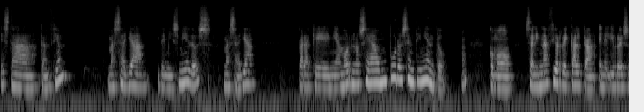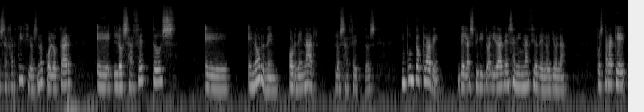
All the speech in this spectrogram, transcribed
esta canción, más allá de mis miedos, más allá, para que mi amor no sea un puro sentimiento, como San Ignacio recalca en el libro de sus ejercicios, ¿no? colocar eh, los afectos eh, en orden, ordenar los afectos. Un punto clave de la espiritualidad de San Ignacio de Loyola. Pues para que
